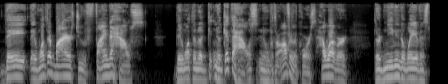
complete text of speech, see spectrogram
they they want their buyers to find a house. They want them to get, you know get the house, you know, with their offers, of course. However, they're needing to waive ins-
